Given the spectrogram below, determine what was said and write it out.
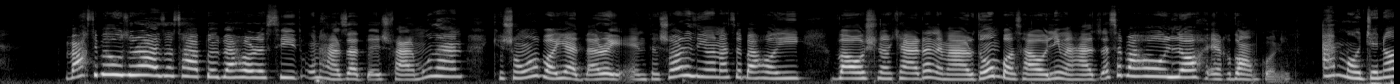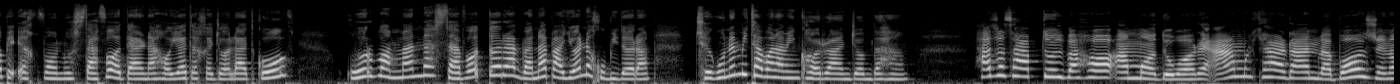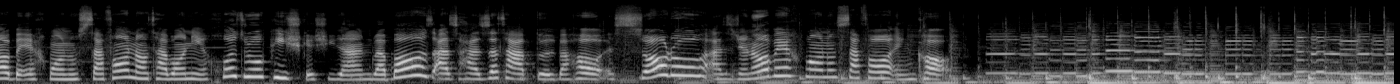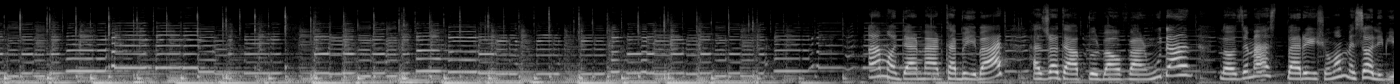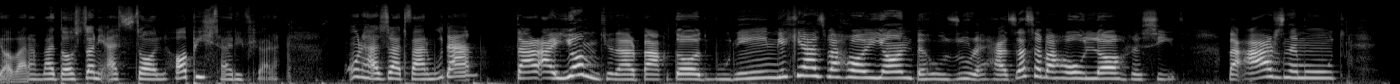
وقتی به حضور حضرت عبدالبها رسید اون حضرت بهش فرمودن که شما باید برای انتشار دیانت بهایی و آشنا کردن مردم با تعالیم حضرت بهاءالله اقدام کنید. اما جناب اخوان صفا در نهایت خجالت گفت قربان من نه سواد دارم و نه بیان خوبی دارم. چگونه می‌توانم این کار را انجام دهم؟ حضرت عبدالبها اما دوباره امر کردند و باز جناب اخوان و صفا ناتوانی خود رو پیش کشیدند و باز از حضرت عبدالبها اصرار و از جناب اخوان و صفا انکار. اما در مرتبه بعد حضرت عبدالبها فرمودند لازم است برای شما مثالی بیاورم و داستانی از سالها پیش تعریف کردم. اون حضرت فرمودند در ایامی که در بغداد بودیم یکی از بهاییان به حضور حضرت بهاءالله رسید و عرض نمود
